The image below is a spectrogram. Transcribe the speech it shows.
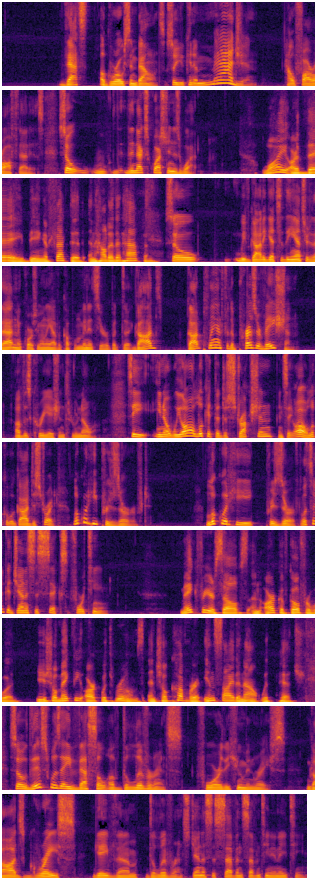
that's a gross imbalance. So you can imagine how far off that is. So the next question is what? Why are they being affected and how did it happen? So we've got to get to the answer to that. And of course, we only have a couple minutes here, but uh, God's, God planned for the preservation of his creation through Noah. See, you know, we all look at the destruction and say, oh, look at what God destroyed. Look what he preserved. Look what he preserved. Let's look at Genesis 6 14. Make for yourselves an ark of gopher wood. You shall make the ark with rooms, and shall cover it inside and out with pitch. So, this was a vessel of deliverance for the human race. God's grace gave them deliverance. Genesis 7 17 and 18.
